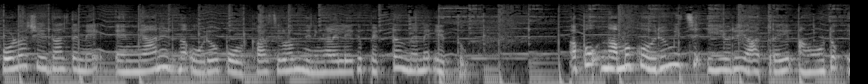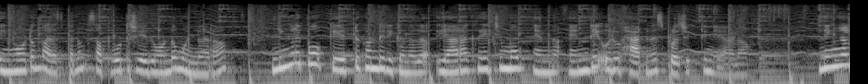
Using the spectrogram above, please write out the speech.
ഫോളോ ചെയ്താൽ തന്നെ ഞാനിടുന്ന ഓരോ പോഡ്കാസ്റ്റുകളും നിങ്ങളിലേക്ക് പെട്ടെന്ന് തന്നെ എത്തും. അപ്പോൾ നമുക്ക് ഒരുമിച്ച് ഈ ഒരു യാത്രയിൽ അങ്ങോട്ടും ഇങ്ങോട്ടും പരസ്പരം സപ്പോർട്ട് ചെയ്തുകൊണ്ട് മുന്നേറാം. നിങ്ങളിപ്പോൾ കേട്ടുകൊണ്ടിരിക്കുന്നത് യാറ ക്രിയേറ്റീവ് എന്ന എന്റെ ഒരു ഹാപ്പിനെസ് പ്രൊജക്റ്റിനെയാണ് നിങ്ങൾ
